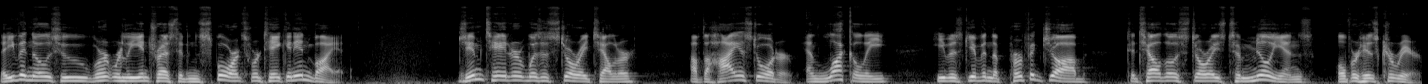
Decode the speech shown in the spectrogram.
that even those who weren't really interested in sports were taken in by it. Jim Taylor was a storyteller of the highest order, and luckily, he was given the perfect job to tell those stories to millions over his career.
